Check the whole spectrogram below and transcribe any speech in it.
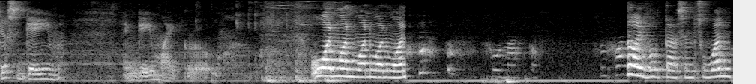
just game. And Game Micro. One, one, one, one, one. Did I vote that since when? did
